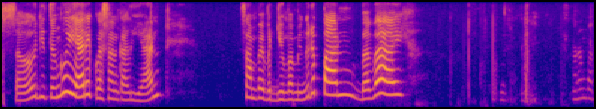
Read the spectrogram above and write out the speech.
So, ditunggu ya requestan kalian. Sampai berjumpa minggu depan. Bye-bye. Caramba,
